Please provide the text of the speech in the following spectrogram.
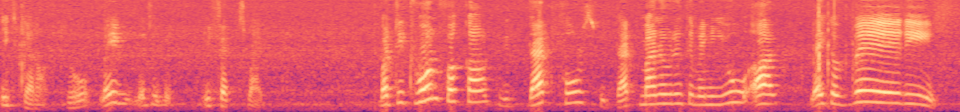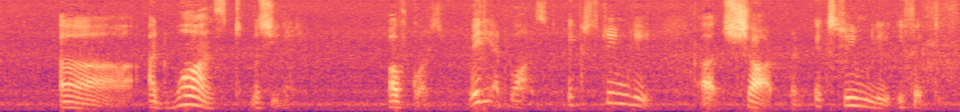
It cannot cure, maybe little bit effects might. But it won't work out with that force, with that maneuvering. When you are like a very uh, advanced machinery, of course, very advanced, extremely uh, sharp and extremely effective.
